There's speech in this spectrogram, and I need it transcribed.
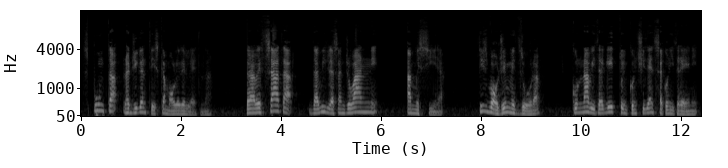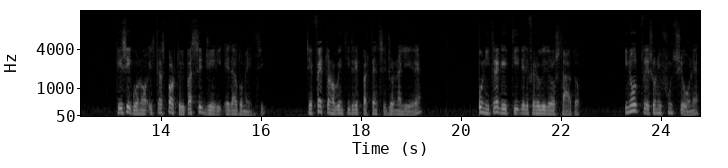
spunta la gigantesca mole dell'Etna, traversata da Villa San Giovanni a Messina. Si svolge in mezz'ora con navi traghetto in coincidenza con i treni che eseguono il trasporto di passeggeri ed automezzi. Si effettuano 23 partenze giornaliere con i traghetti delle Ferrovie dello Stato. Inoltre sono in funzione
